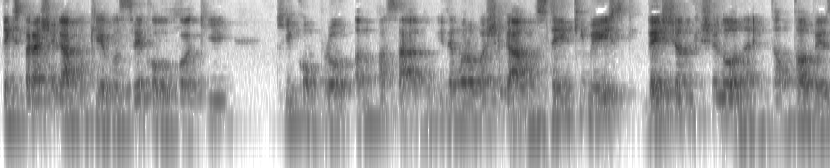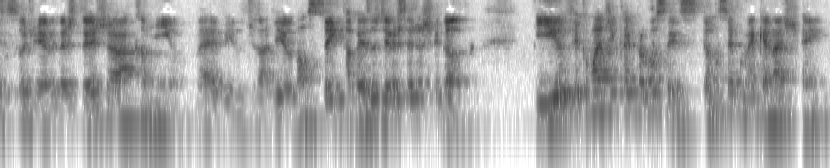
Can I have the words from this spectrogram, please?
tem que esperar chegar, porque você colocou aqui que comprou ano passado e demorou para chegar. Não sei em que mês deste ano que chegou, né? Então, talvez o seu dinheiro ainda esteja a caminho, né? Vindo de navio, não sei. Talvez o dinheiro esteja chegando. E fica uma dica aí para vocês. Eu não sei como é que é na Shein,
